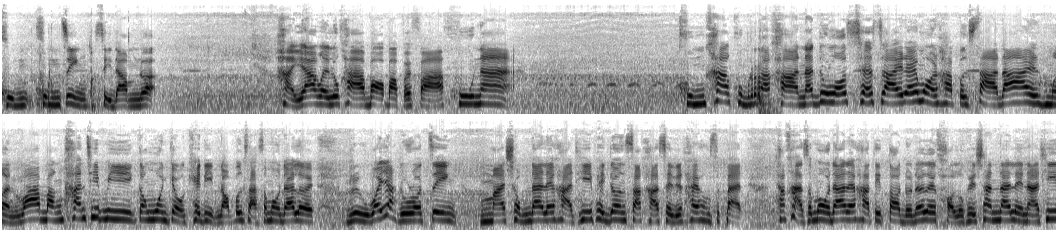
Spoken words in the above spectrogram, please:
คุ้มคุ้มจริง สีดำด้วย หายากเลยลูกค้าเบาะปรับไฟฟ้าคู่หน้า คุ้มค่าคุ้มราคานัดดูรถเช็คใจได้หมดค่ะปรึกษาได้เหมือนว่าบางท่านที่มีกังวลเกี่ยวกับเครดิตเนาะปรึกษาสโมได้เลย หรือว่าอยากดูรถจริง มาชมได้เลยค่ะ ที่เพชรยนต์สาขาเสรีไทย 68ทักหาสโมได้เลยค่ะ ติดต่อดูได้เลยขอโลเคชั่นได้เลยนะที่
